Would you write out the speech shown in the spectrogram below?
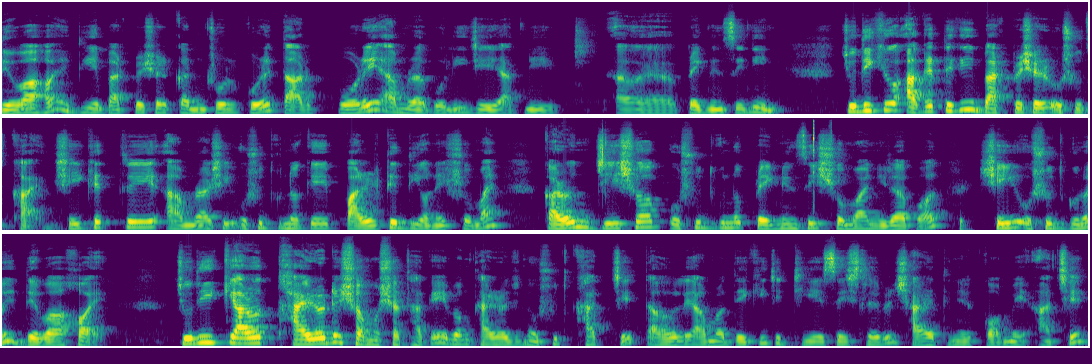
দেওয়া হয়, দিয়ে ব্লাড প্রেশার কন্ট্রোল করে তারপরে আমরা বলি যে আপনি প্রেগনেন্সি নিন। যদি কেউ আগে থেকেই ব্লাড প্রেশারের ওষুধ খায়, সেই ক্ষেত্রে আমরা সেই ওষুধগুলোকে পাল্টে দিই অনেক সময়। কারণ যেসব ওষুধগুলো প্রেগনেন্সির সময় নিরাপদ, সেই ওষুধগুলোই দেওয়া হয়। যদি কারও থাইরয়েডের সমস্যা থাকে এবং থাইরয়েডের জন্য ওষুধ খাচ্ছে, তাহলে আমরা দেখি যে টিএসএইচ লেভেল সাড়ে তিনের কমে আছে।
